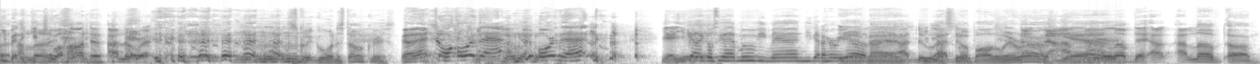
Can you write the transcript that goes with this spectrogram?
you better get you a Honda. I know, right? Just quit going to Stonecrest. That- or, or that, or that. Yeah, you gotta go see that movie, man. You gotta hurry Yeah, up. man. I, I do. You I messing do up all the way around. Nah, nah, I- Yeah. I, love that. I, I loved um,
